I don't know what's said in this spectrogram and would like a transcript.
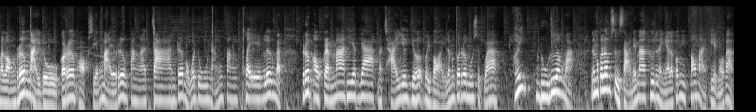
มาลองเริ่มใหม่ดู ก็เริ่มออกเสียงใหม่ เริ่มฟังอาจารย์ เริ่มบอกว่าดูหนังฟังเพลง เริ่มแบบเริ่มเอาแกรมมาที่ยากๆมาใช้เยอะๆบ่อย ๆ แล้วมันก็เริ่มรู้สึกว่าเฮ้ยมันดูเรื่องว่ะ แล้วมันก็เริ่มสื่อสารได้มากขึ้นอะไรเงี้ยแล้วก็มีเป้าหมายเปลี่ยนว่าแบบ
